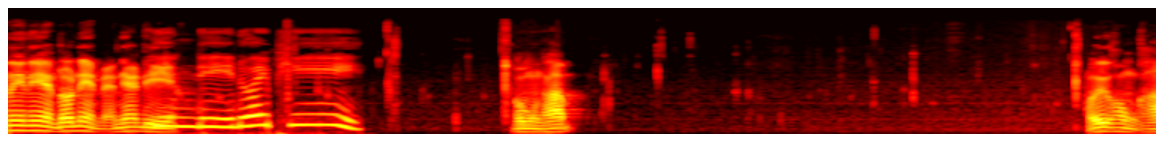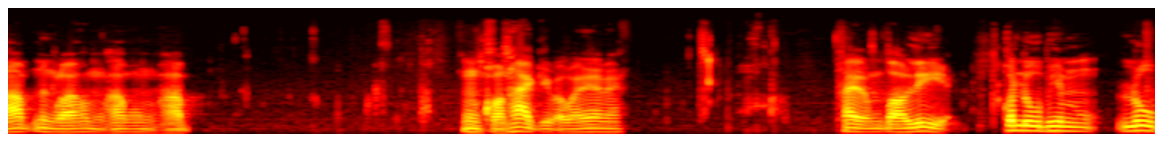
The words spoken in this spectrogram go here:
นี่นี่โดเน็ตอันเนี้ยดียินดีด้วยพี่ ขอบคุณครับเฮ้ยขอบคุณครับหนึ่งร้อยขอบคุณครับขอบคุณครับอืมขอถ่ายเก็บเอาไว้ได้ไหมถ่ายลงตอรี่อะคนดูพิมพ์รูป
